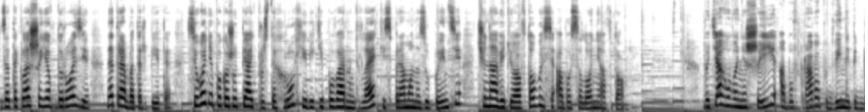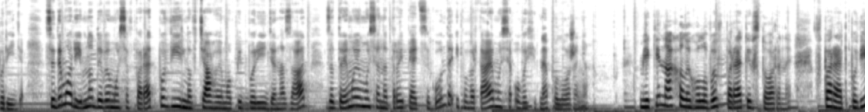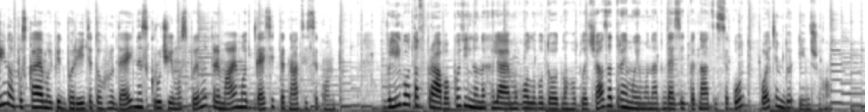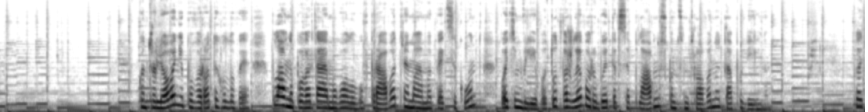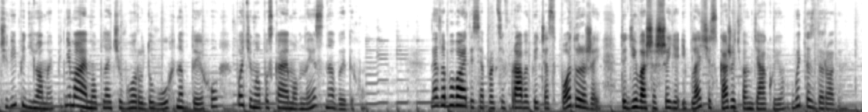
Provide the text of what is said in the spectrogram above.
Затекла шия в дорозі, не треба терпіти. Сьогодні покажу 5 простих рухів, які повернуть легкість прямо на зупинці чи навіть у автобусі або салоні авто. Витягування шиї або вправо подвійне підборіддя. Сидимо рівно, дивимося вперед, повільно втягуємо підборіддя назад, затримуємося на 3-5 секунди і повертаємося у вихідне положення. М'які нахили голови вперед і в сторони. Вперед повільно опускаємо підборіддя до грудей, не скручуємо спину, тримаємо 10-15 секунд. Вліво та вправо повільно нахиляємо голову до одного плеча, затримуємо на 10-15 секунд, потім до іншого. Контрольовані повороти голови. Плавно повертаємо голову вправо, тримаємо 5 секунд, потім вліво. Тут важливо робити все плавно, сконцентровано та повільно. Плечові підйоми. Піднімаємо плечі вгору до вух на вдиху, потім опускаємо вниз на видиху. Не забувайтеся про ці вправи під час подорожей, тоді ваша шия і плечі скажуть вам дякую. Будьте здорові!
